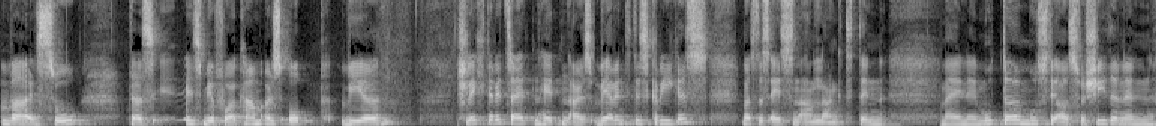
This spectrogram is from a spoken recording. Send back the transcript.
war es so, dass es mir vorkam, als ob wir schlechtere Zeiten hätten als während des Krieges, was das Essen anlangt. Denn meine Mutter musste aus verschiedenen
